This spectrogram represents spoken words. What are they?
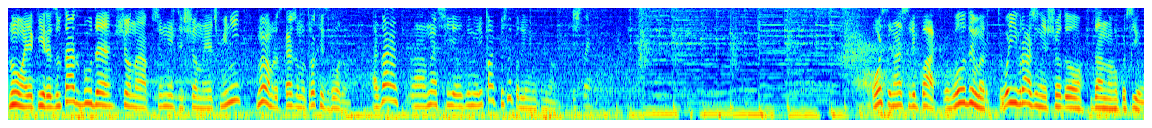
Ну а який результат буде, що на пшениці, що на ячмені, ми вам розкажемо трохи згодом. А зараз е, в нас ще є озимий ріпак, пішли подивимося на нього. Пішли. Ось і наш ріпак. Володимир, твої враження щодо даного посіву?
